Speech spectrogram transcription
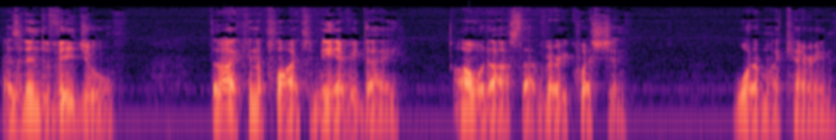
as an individual, that I can apply to me every day I would ask that very question What am I carrying?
